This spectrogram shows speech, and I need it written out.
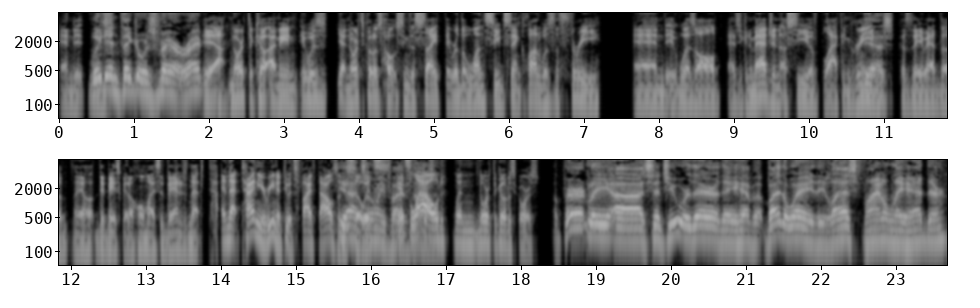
and it was, Uh-huh. We didn't think it was fair, right? Yeah, North Dakota. I mean, it was yeah. North Dakota was hosting the site. They were the one seed. St. Cloud was the three, and it was all, as you can imagine, a sea of black and green. Yes. because they had the you know, they basically had a home ice advantage in that ti- in that tiny arena too. It's five thousand, Yeah, so it's only it's 5,000. it's loud when North Dakota scores. Apparently, uh, since you were there, they have. A, by the way, the last final they had there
